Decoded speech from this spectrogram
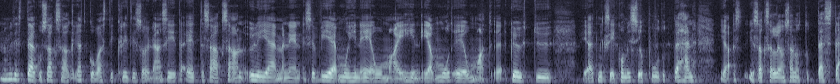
No miten tämä, kun Saksaa jatkuvasti kritisoidaan siitä, että Saksa on ylijäämäinen, se vie muihin EU-maihin ja muut EU-maat köyhtyy, ja että miksi ei komissio puutu tähän, ja, ja Saksalle on sanottu tästä,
